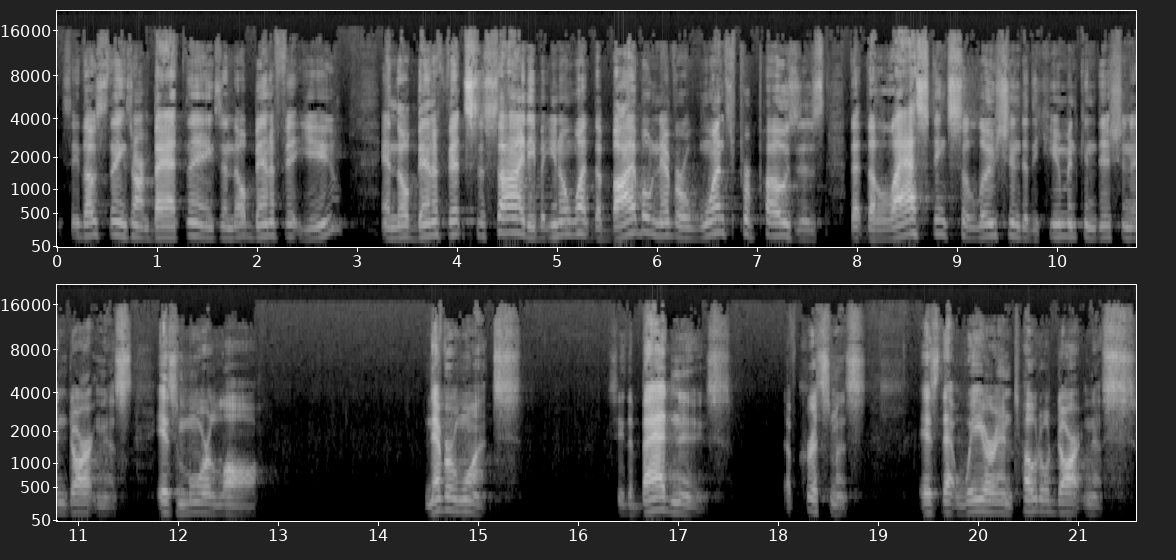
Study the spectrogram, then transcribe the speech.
You see, those things aren't bad things and they'll benefit you and they'll benefit society. But you know what? The Bible never once proposes that the lasting solution to the human condition in darkness is more law. Never once. See, the bad news of Christmas is that we are in total darkness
